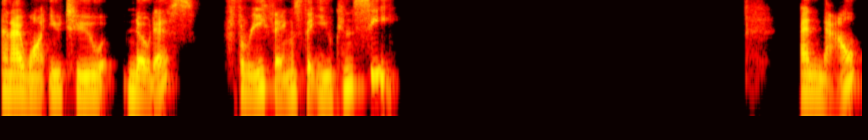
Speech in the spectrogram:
and I want you to notice three things that you can see. And now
